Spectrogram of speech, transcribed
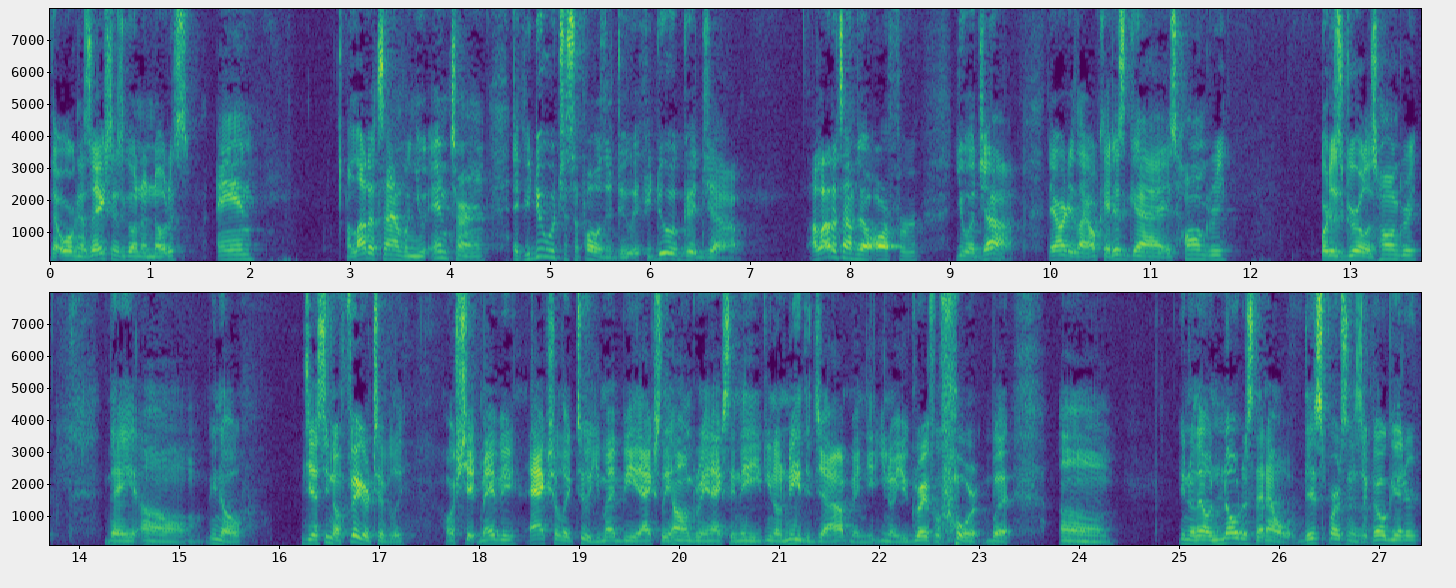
the organization is going to notice, and a lot of times when you intern, if you do what you're supposed to do, if you do a good job, a lot of times they'll offer you a job. They're already like, okay, this guy is hungry, or this girl is hungry. They, um, you know, just you know, figuratively, or shit, maybe actually too. You might be actually hungry and actually need, you know, need the job and you, you know, you're grateful for it. But, um, you know, they'll notice that, oh, this person is a go getter.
